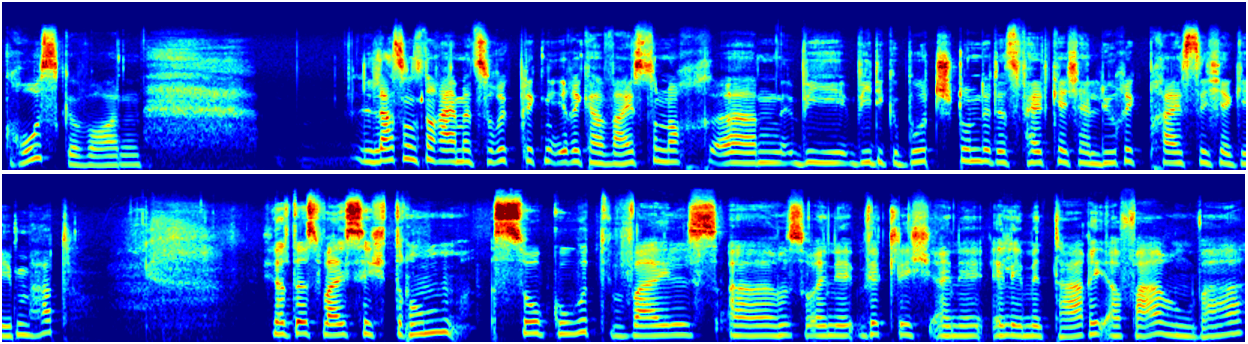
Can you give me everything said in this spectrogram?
groß geworden. Lass uns noch einmal zurückblicken. Erika, weißt du noch, ähm, wie, wie die Geburtsstunde des Feldkircher Lyrikpreis sich ergeben hat? Ja, das weiß ich drum so gut, weil es äh, so eine wirklich eine elementare Erfahrung war.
